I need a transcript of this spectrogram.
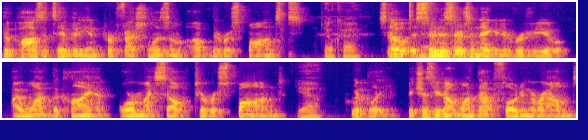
the positivity and professionalism of the response. okay. So as Yeah. soon as there's a negative review, I want the client or myself to respond Yeah. quickly because you don't want that floating around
